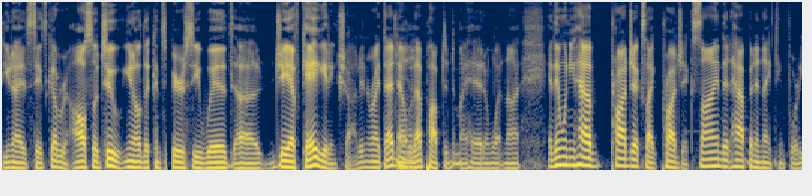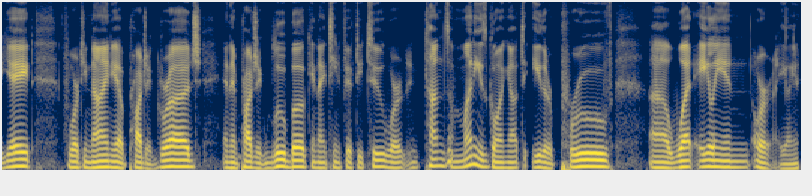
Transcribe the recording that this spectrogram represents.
the United States government. Also, too, you know, the conspiracy with uh, JFK getting shot. I didn't write that down, but that popped into my head and whatnot. And then when you have projects like Project Sign that happened in 1948, 49, you have Project Grudge, and then Project Blue Book in 1952, where tons of money is going out to either prove uh, what alien or alien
